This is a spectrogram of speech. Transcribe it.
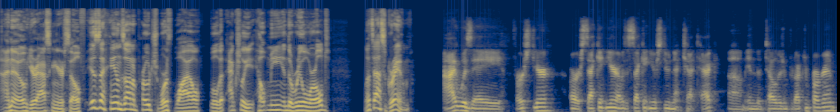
I know you're asking yourself, is a hands on approach worthwhile? Will it actually help me in the real world? Let's ask Graham. I was a first year or second year. I was a second year student at Chat Tech um, in the television production program.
